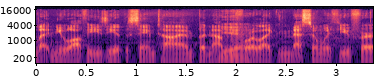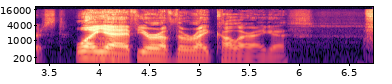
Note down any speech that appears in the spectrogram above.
letting you off easy at the same time, but not Yeah. before like messing with you first. Well, yeah, if you're of the right color, I guess.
